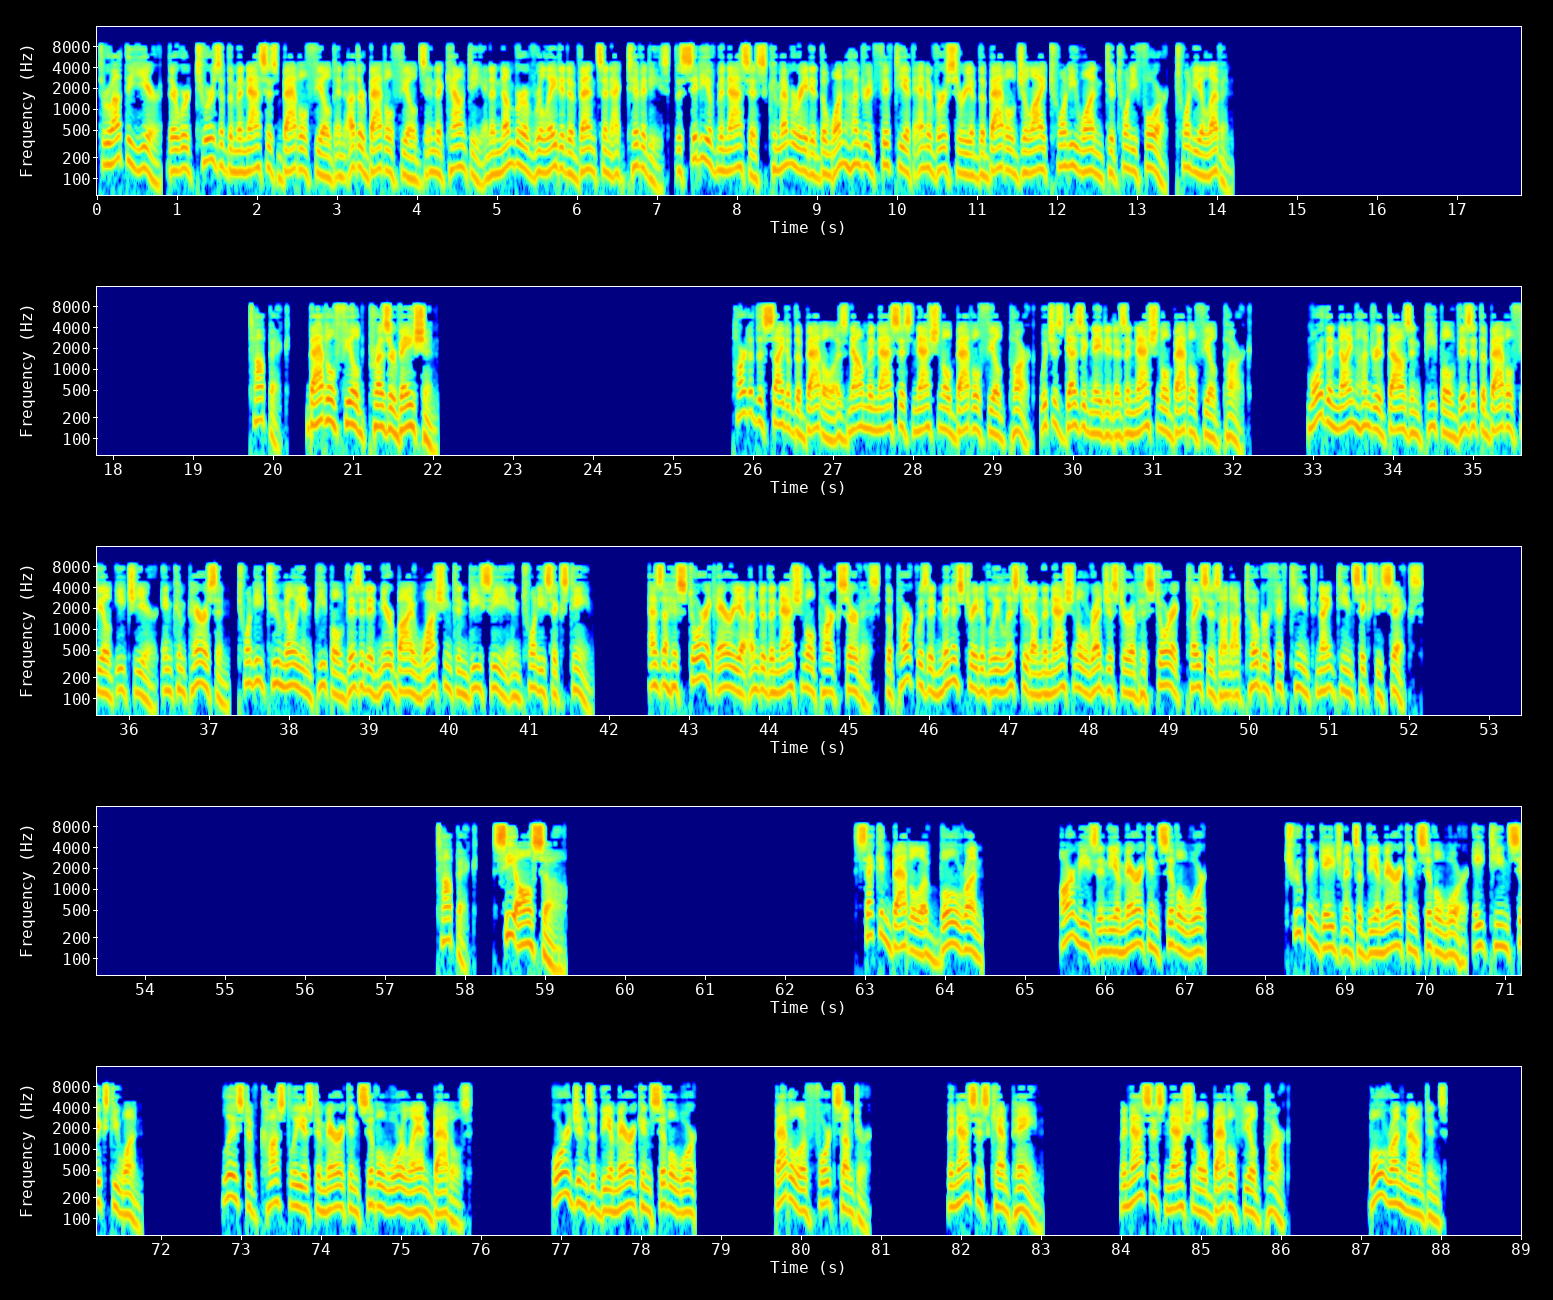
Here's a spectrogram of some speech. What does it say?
Throughout the year, there were tours of the Manassas battlefield and other battlefields in the county and a number of related events and activities. The city of Manassas commemorated the 150th anniversary of the battle July 21 to 24, 2011. Topic: Battlefield preservation. Part of the site of the battle is now Manassas National Battlefield Park, which is designated as a National Battlefield Park. More than 900,000 people visit the battlefield each year in comparison, 22 million people visited nearby Washington, D.C. in 2016. As a historic area under the National Park Service, the park was administratively listed on the National Register of Historic Places on October 15, 1966. See also. Second Battle of Bull Run. Armies in the American Civil War. Troop engagements of the American Civil War, 1861 List of costliest American Civil War land battles. Origins of the American Civil War. Battle of Fort Sumter. Manassas Campaign. Manassas National Battlefield Park Bull Run Mountains.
